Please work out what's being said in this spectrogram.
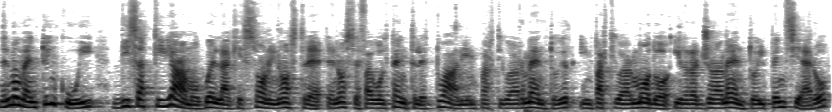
nel momento in cui disattiviamo quelle che sono nostre, le nostre facoltà intellettuali, in in particolar modo il ragionamento e il pensiero,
